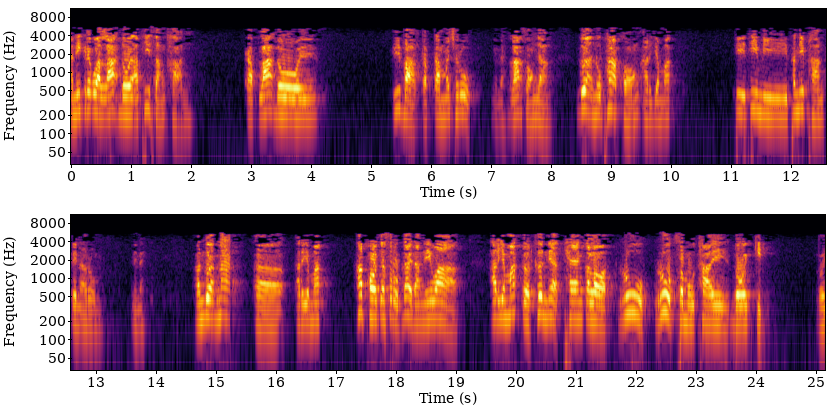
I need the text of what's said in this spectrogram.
ันนี้เรียกว่าละโดยอภิสังขารกับละโดยวิบากกับกรรมมชรูปเนี่ยนะละสองอย่าง ด้วยอนุภาพของอริยมรรคที่ที่มีพระนิพพานเป็นอารมณ์เนี่ยนะอันด้วยอำนาจอริยมรรคถ้าพอจะสรุปได้ดังนี้ว่า อริยมรรคเกิดขึ้นเนี่ย แทงตลอดรูปรูปสมุทัยโดยกิจ โดย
